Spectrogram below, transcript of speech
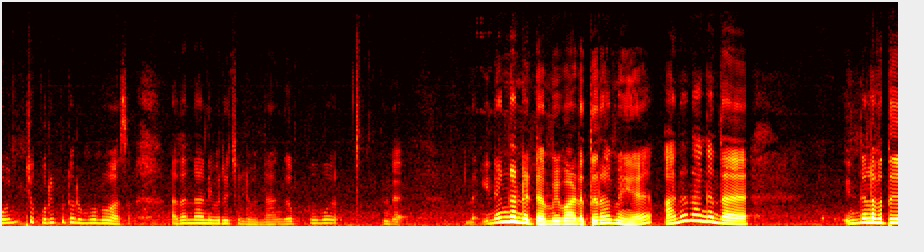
கொஞ்சம் குறிப்பிட்ட ஒரு மூணு மாசம். அதான் நான் இவரே சொல்லுவேன். நாங்க இப்போ இந்த இனங்கண்டுட்டோம் இவாட திறமைய ஆனா நாங்க அந்த இந்த அளவுக்கு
